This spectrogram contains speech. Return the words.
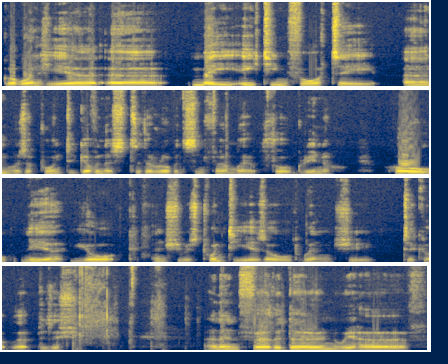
got one here, uh, May 1840, Anne was appointed governess to the Robinson family at Thorpe Green Hall near York, and she was 20 years old when she took up that position. And then further down we have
